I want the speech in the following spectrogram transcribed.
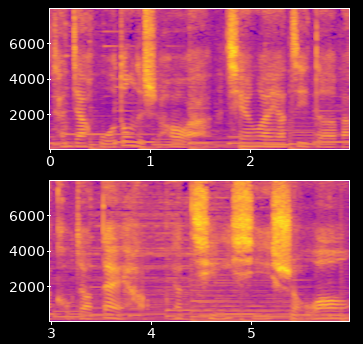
参加活动的时候啊，千万要记得把口罩戴好，要勤洗手哦。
